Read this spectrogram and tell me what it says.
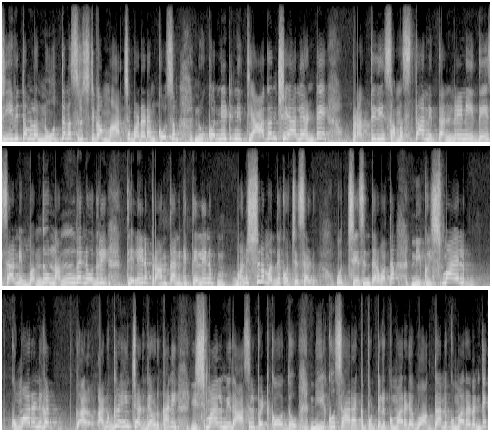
జీవితంలో నూతన సృష్టిగా మార్చబడడం కోసం నువ్వు కొన్నిటిని త్యాగం చేయాలి అంటే ప్రతిదీ సమస్తాన్ని తండ్రిని దేశాన్ని బంధువులను అందరిని వదిలి తెలియని ప్రాంతానికి తెలియని మనుషుల మధ్యకు వచ్చేసాడు వచ్చేసిన తర్వాత నీకు ఇస్మాయిల్ కుమారునిగా అనుగ్రహించాడు దేవుడు. కానీ ఇస్మాయిల్ మీద ఆశలు పెట్టుకోవద్దు. నీకు సారాక పుట్టిన కుమారుడే వాగ్దాన కుమారుడు అంటే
